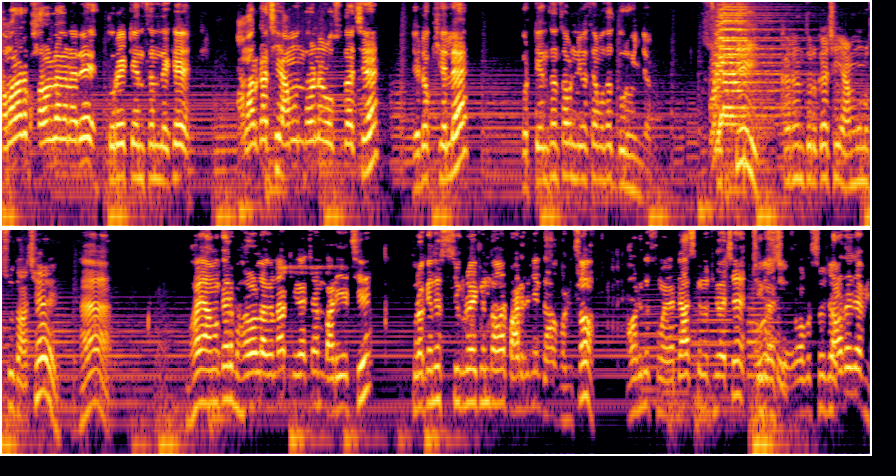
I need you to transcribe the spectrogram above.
আমার আর ভালো লাগে না রে তোর এই টেনশন দেখে। আমার কাছে এমন ধরনের ওষুধ আছে যেটা খেলে তোর টেনশন সব নিমেষের মধ্যে দূর হয়ে যাবে। সত্যি? কারণ তোর কাছে এমন ওষুধ আছে? হ্যাঁ। ভাই আমাকে আর ভালো লাগে না ঠিক আছে আমি বাড়িয়েছি তোরা কিন্তু শীঘ্রই কিন্তু আমার বাড়িতে নিয়ে দেখা করিস হ্যাঁ? আমার কিন্তু সময় আছে কিন্তু ঠিক আছে? ঠিক আছে অবশ্যই। যাব। তাড়াতাড়ি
